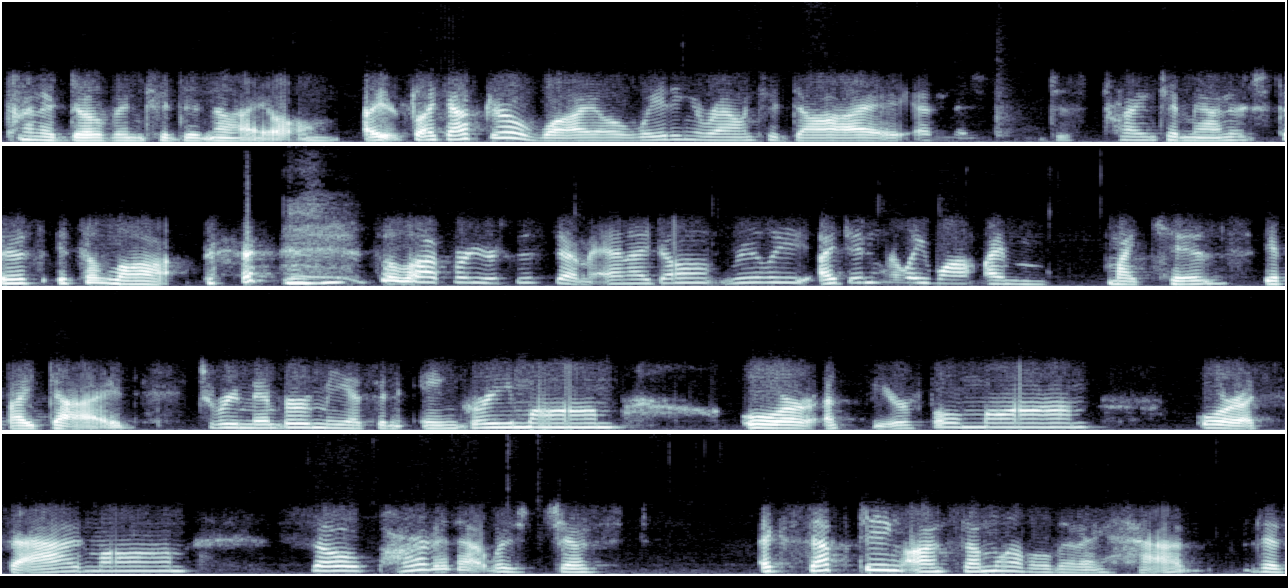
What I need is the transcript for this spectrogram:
kind of dove into denial. I, it's like after a while, waiting around to die and just trying to manage this, it's a lot. Mm-hmm. it's a lot for your system, and I don't really, I didn't really want my my kids, if I died, to remember me as an angry mom, or a fearful mom, or a sad mom. So part of that was just accepting on some level that I had this,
